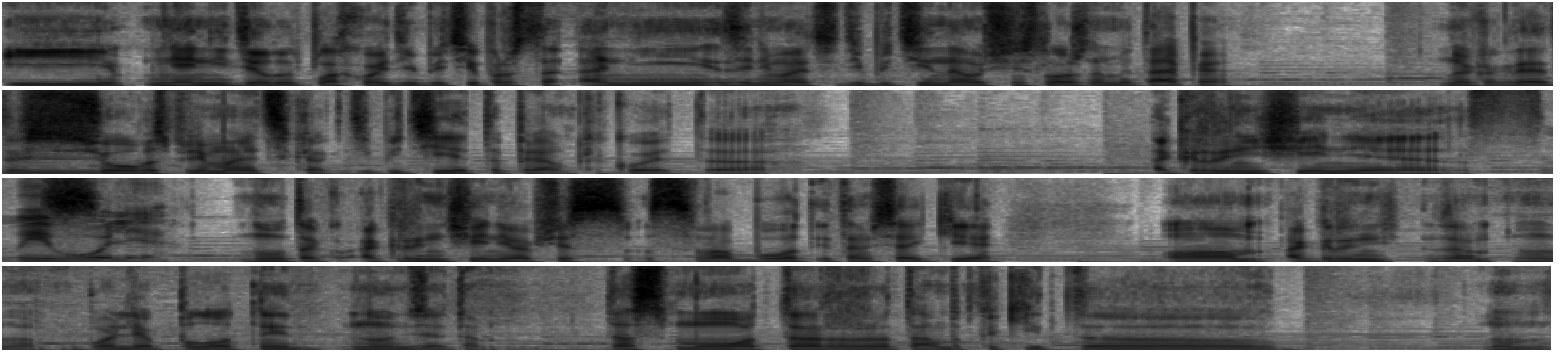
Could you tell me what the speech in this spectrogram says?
И не они делают плохой DBT, просто они занимаются DBT на очень сложном этапе. Но когда это Мгм. все воспринимается как DBT, это прям какое-то ограничение Своеволие. ну, так, ограничения вообще свобод и там всякие эм, ограни- там, ну, более плотный, ну, не знаю, там, досмотр, там вот какие-то, ну,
